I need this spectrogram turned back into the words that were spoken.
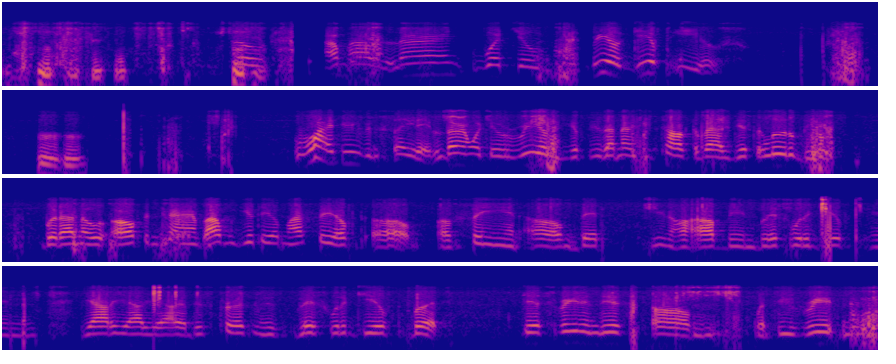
so I'm going to learn what your real gift is. Mm-hmm. Why did you even say that? Learn what your real gift is. I know you talked about it just a little bit. But I know oftentimes I'm guilty of myself uh, of saying um, that you know I've been blessed with a gift and yada yada yada. This person is blessed with a gift, but just reading this, um, what you've written,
